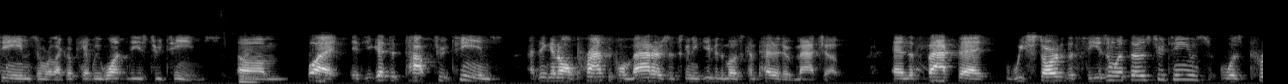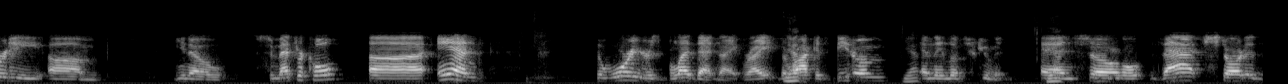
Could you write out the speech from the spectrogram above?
teams and we're like okay we want these two teams. Right. Um, but if you get the top two teams, I think in all practical matters, it's going to give you the most competitive matchup. And the fact that we started the season with those two teams was pretty, um, you know, symmetrical. Uh, and the Warriors bled that night, right? The yep. Rockets beat them, yep. and they looked human. And yep. so that started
